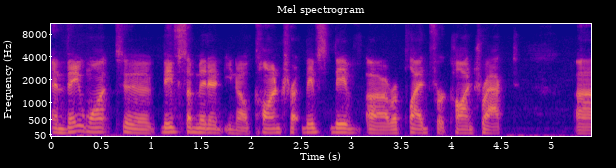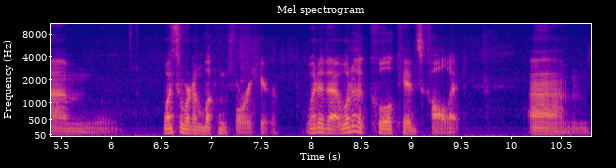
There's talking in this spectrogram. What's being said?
and they want to. They've submitted, you know, contract. They've they've uh, replied for contract. Um, what's the word I'm looking for here? What are the what do the cool kids call it? Um,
